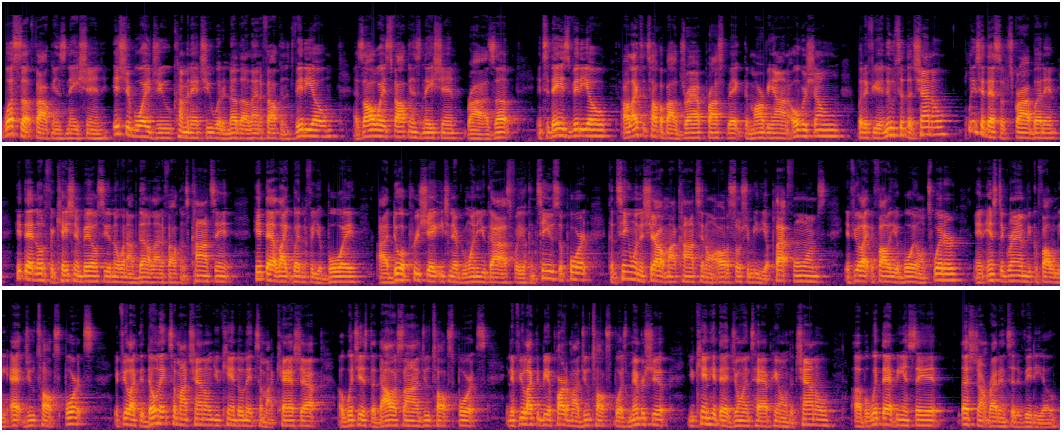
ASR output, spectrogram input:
What's up, Falcons Nation? It's your boy Ju coming at you with another Atlanta Falcons video. As always, Falcons Nation, rise up. In today's video, I'd like to talk about draft prospect DeMarvion Overshown. But if you're new to the channel, please hit that subscribe button, hit that notification bell so you know when I've done Atlanta Falcons content. Hit that like button for your boy. I do appreciate each and every one of you guys for your continued support, continuing to share out my content on all the social media platforms. If you'd like to follow your boy on Twitter and Instagram, you can follow me at Talk Sports. If you'd like to donate to my channel, you can donate to my Cash App, uh, which is the dollar sign Talk Sports. And if you'd like to be a part of my Talk Sports membership, you can hit that join tab here on the channel. Uh, but with that being said, let's jump right into the video.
